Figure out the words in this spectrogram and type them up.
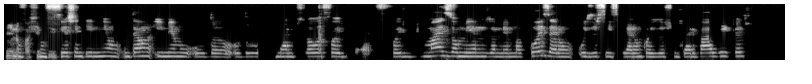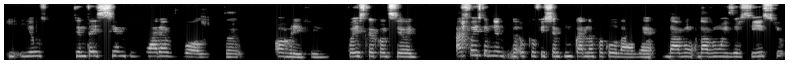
Sim, não faz sentido. Não fez sentido nenhum. Então, e mesmo o do, o do Fernando Pessoa foi foi mais ou menos a mesma coisa, eram, o exercício eram coisas super básicas e, e eu tentei sempre dar a volta ao briefing. Foi isso que aconteceu. Acho que foi isso minha, o que eu fiz sempre um bocado na faculdade. É, dava, dava um exercício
